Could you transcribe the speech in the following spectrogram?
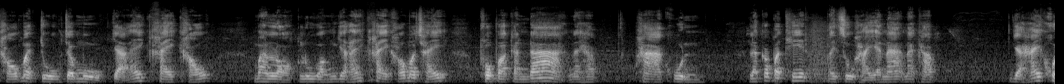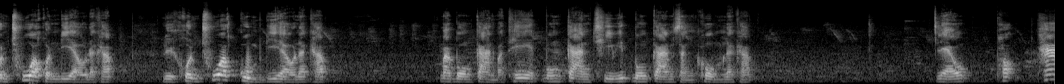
เขามาจูงจมูก อย่าให้ใครเขามาหลอกลวง อย่าให้ใครเขามาใช้โปรปากันดานะครับ พาคุณแล้วก็ประเทศไปสู่หายนะนะครับ อย่าให้คนชั่วคนเดียวนะครับ หรือคนชั่วกลุ่มเดียวนะครับ มาบงการประเทศ บงการชีวิตบงการสังคมนะครับ แล้วเพราะถ้า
